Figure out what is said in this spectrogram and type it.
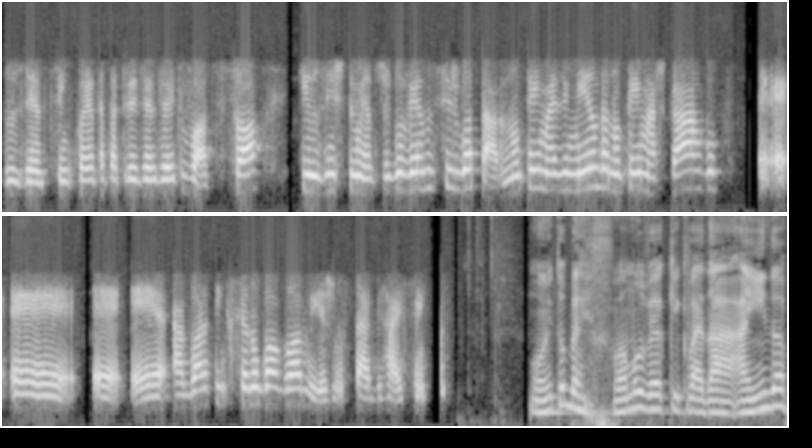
250 para 308 votos. Só que os instrumentos de governo se esgotaram. Não tem mais emenda, não tem mais cargo. É, é, é, é agora tem que ser no gogó mesmo, sabe, Heisen? Muito bem. Vamos ver o que vai dar ainda.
